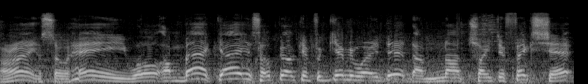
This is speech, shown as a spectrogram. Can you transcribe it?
Alright, so hey, well, I'm back, guys. Hope y'all can forgive me what I did. I'm not trying to fix shit.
